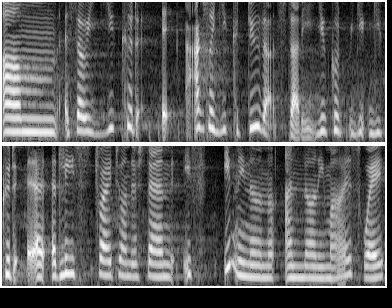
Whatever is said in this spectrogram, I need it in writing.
Um, so you could actually you could do that study. You could you, you could uh, at least try to understand if even in an anonymized way,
